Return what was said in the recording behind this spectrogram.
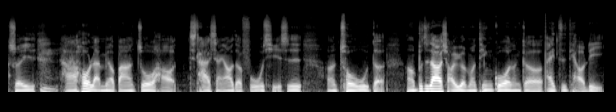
所以嗯他后来没有帮他做好他想要的服务，其实是嗯错误的。嗯、不知道小鱼有没有听过那个艾滋条例？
